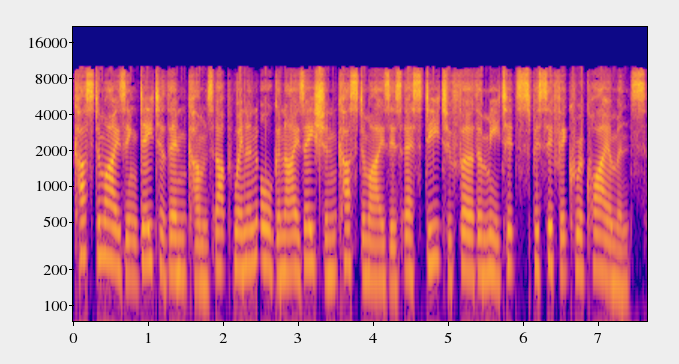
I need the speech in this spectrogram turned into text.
Customizing data then comes up when an organization customizes SD to further meet its specific requirements.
